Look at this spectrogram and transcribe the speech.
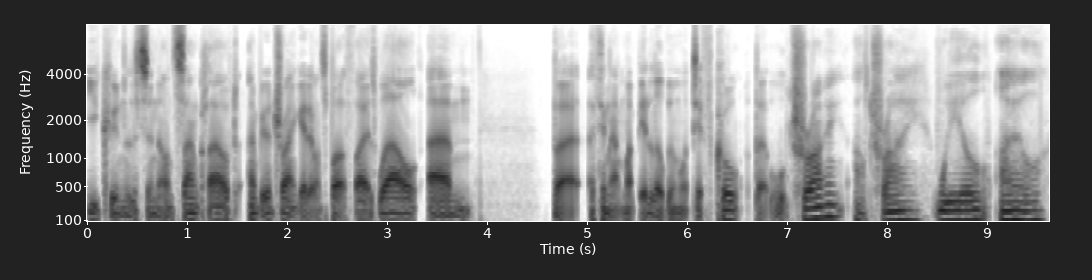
You can listen on SoundCloud. I'm going to try and get it on Spotify as well. Um, but I think that might be a little bit more difficult. But we'll try. I'll try. We'll. I'll.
